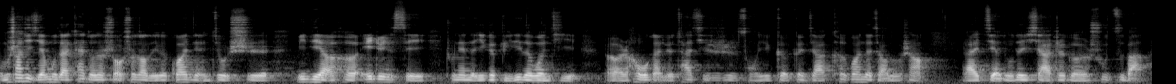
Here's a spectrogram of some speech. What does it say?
我们上期节目在开头的时候说到的一个观点，就是 media 和 agency 中间的一个比例的问题。呃，然后我感觉它其实是从一个更加客观的角度上来解读了一下这个数字吧。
